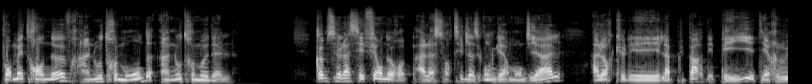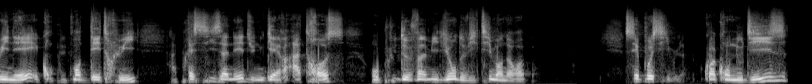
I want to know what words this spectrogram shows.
pour mettre en œuvre un autre monde, un autre modèle comme cela s'est fait en Europe à la sortie de la Seconde Guerre mondiale, alors que la plupart des pays étaient ruinés et complètement détruits après six années d'une guerre atroce aux plus de 20 millions de victimes en Europe. C'est possible, quoi qu'on nous dise.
